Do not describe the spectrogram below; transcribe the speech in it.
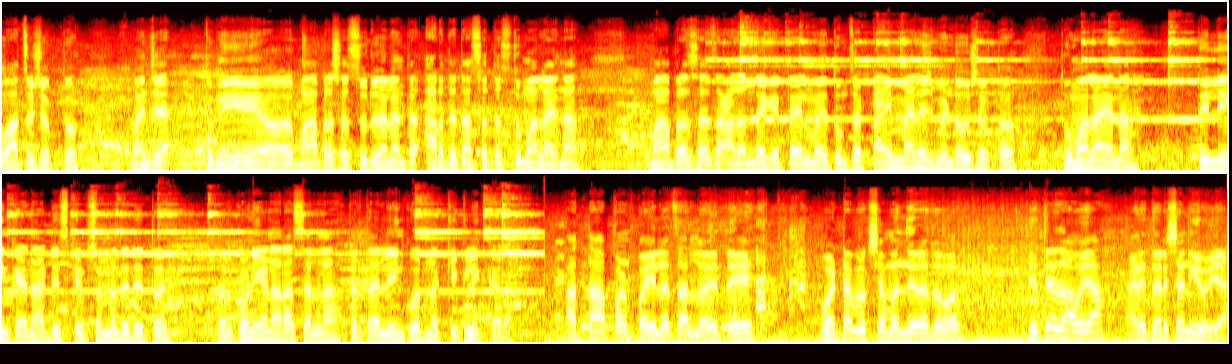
वाचू शकतो. म्हणजे तुम्ही महाप्रसाद सुरू झाल्यानंतर अर्ध्या तासातच तुम्हाला आहे ना महाप्रसादाचा आनंद घेता येईल. म्हणजे तुमचं टाईम मॅनेजमेंट होऊ शकतो. तुम्हाला आहे ना ती लिंक आहे ना डिस्क्रिप्शनमध्ये देतो आहे जर कोणी येणार असेल ना तर त्या लिंकवर नक्की क्लिक करा. आता आपण पहिलं चाललो आहे ते वटवृक्ष मंदिराजवळ तिथे जाऊया आणि दर्शन घेऊया.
